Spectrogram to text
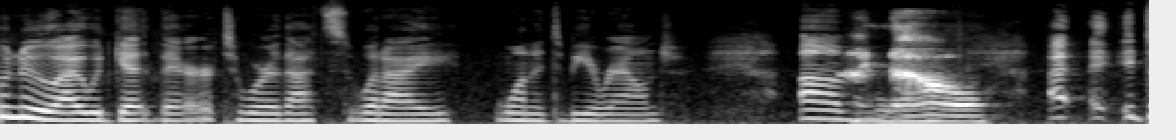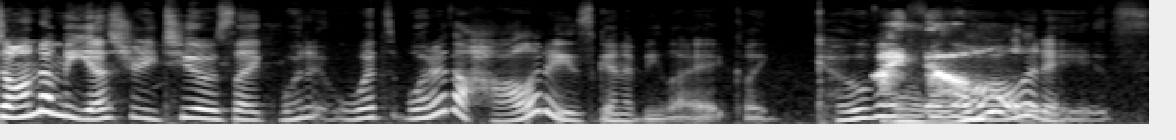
who knew I would get there to where that's what I wanted to be around. Um, I know. I, it dawned on me yesterday too. I was like, what what's what are the holidays gonna be like? Like COVID I know. holidays.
